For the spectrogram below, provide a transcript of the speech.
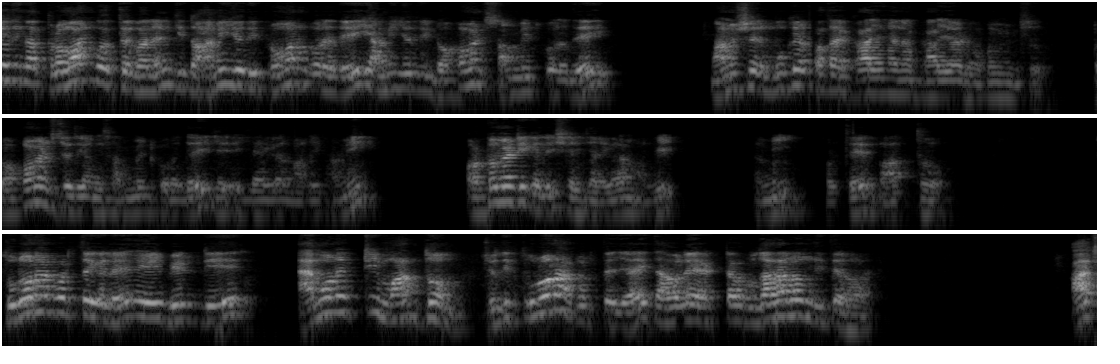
যদি না প্রমাণ করতে পারেন, কিন্তু আমি যদি প্রমাণ করে দেই, আমি যদি ডকুমেন্ট সাবমিট করে দেই, মানুষের মুখের কথায় কাজ হয় না, কাজ হয় ডকুমেন্টস ডকুমেন্টস যদি আমি সাবমিট করে দেই যে এই জায়গার মালিক আমি অটোমেটিক্যালি সেই জায়গার মালিক আমি হতে বাধ্য। তুলনা করতে গেলে এই বিলটির এমন একটি মাধ্যম, যদি তুলনা করতে যাই, তাহলে একটা উদাহরণ দিতে হয়। আজ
